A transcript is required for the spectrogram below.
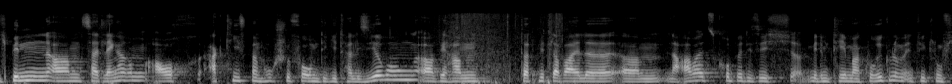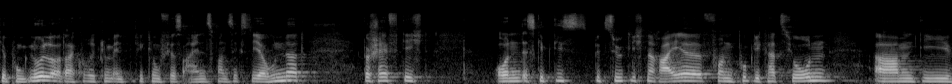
Ich bin ähm, seit längerem auch aktiv beim Hochschulforum Digitalisierung. Äh, wir haben dort mittlerweile ähm, eine Arbeitsgruppe, die sich mit dem Thema Curriculumentwicklung 4.0 oder Curriculumentwicklung fürs 21. Jahrhundert beschäftigt. Und es gibt diesbezüglich eine Reihe von Publikationen, ähm, die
